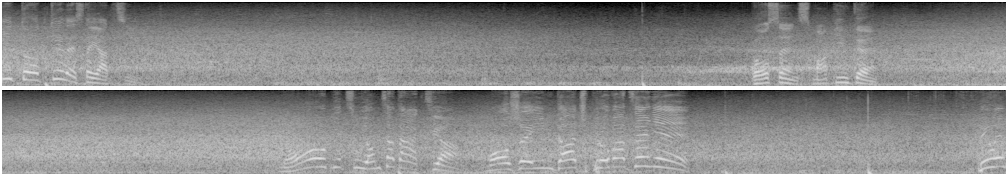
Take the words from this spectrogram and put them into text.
I to tyle z tej akcji. Gosens ma piłkę. No, obiecująca ta akcja. Może im dać prowadzenie. Byłem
